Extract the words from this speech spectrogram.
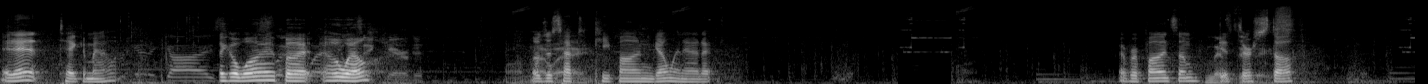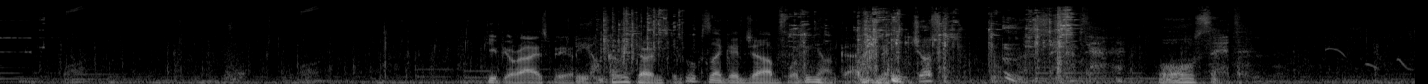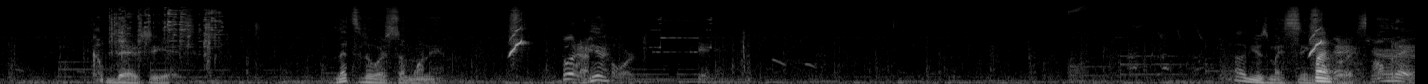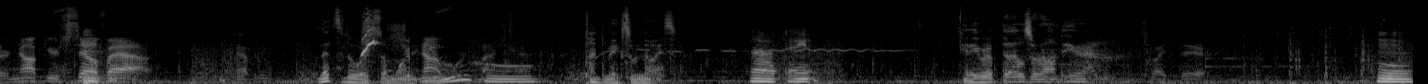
didn't take him out. Get it. Like a why, but oh well. Take care of it. We'll just have to keep on going at it. Ever find some, Let's gets their this. stuff. Keep your eyes peeled. Bianca returns. Looks like a job for Bianca. Just all set. Come there she is. Let's lure someone in. Put her Here. forward. I'll use my Come single on. voice. Sure, knock yourself out. Let's lure someone in. Not Ooh. Time to make some noise. Ah, dang it. Any reptiles around here? It's right there. Hmm.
